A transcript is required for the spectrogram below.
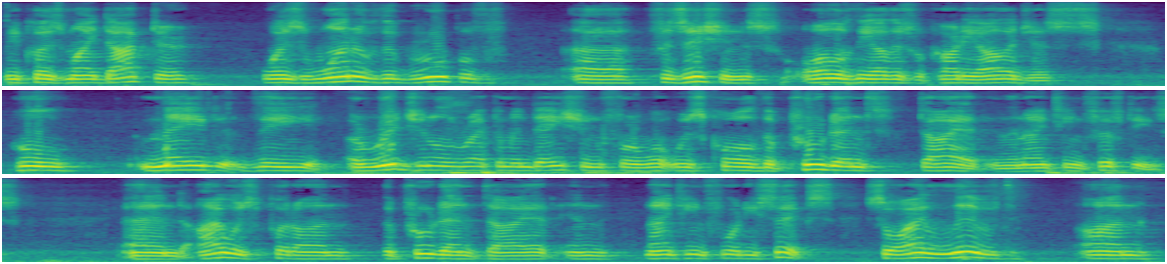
because my doctor was one of the group of uh, physicians, all of the others were cardiologists, who made the original recommendation for what was called the prudent diet in the 1950s. And I was put on the prudent diet in 1946. So I lived on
